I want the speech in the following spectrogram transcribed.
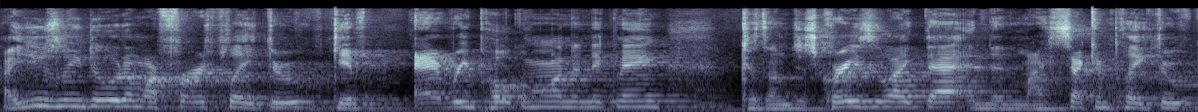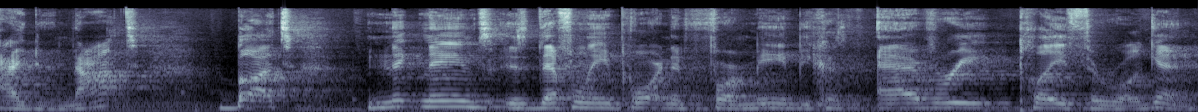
I usually do it on my first playthrough, give every Pokemon a nickname because I'm just crazy like that. And then my second playthrough, I do not. But nicknames is definitely important for me because every playthrough, again,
